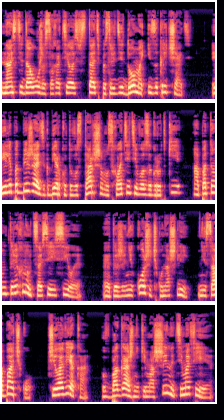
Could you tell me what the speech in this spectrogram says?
Насте до ужаса хотелось встать посреди дома и закричать. Или подбежать к Беркутову-старшему, схватить его за грудки, а потом тряхнуть со всей силы. Это же не кошечку нашли, не собачку, человека в багажнике машины Тимофея.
